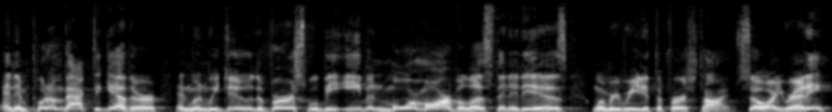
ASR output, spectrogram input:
and then put them back together. And when we do, the verse will be even more marvelous than it is when we read it the first time. So, are you ready?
